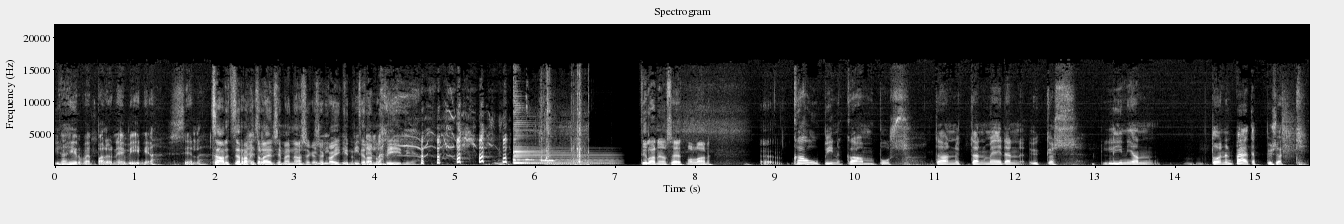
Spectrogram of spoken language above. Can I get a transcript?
ihan hirveän paljon ei viiniä siellä. sä olit se ravintola ensimmäinen asiakas, joka on ikinä lipitellä. tilannut viiniä. Tilanne on se, että me ollaan Kaupin kampus. Tämä on nyt tämän meidän ykköslinjan toinen päätepysäkki.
